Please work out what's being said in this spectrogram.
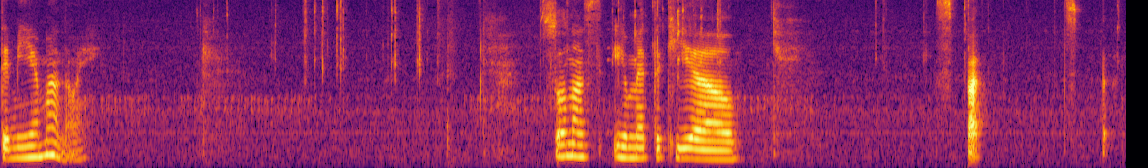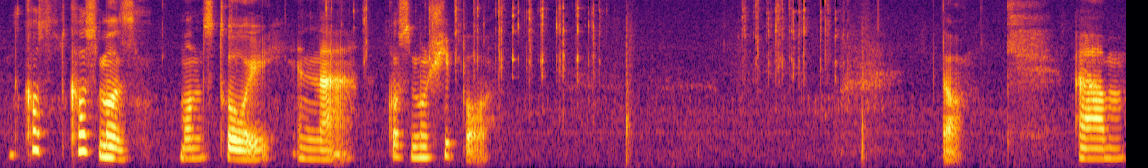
de mia manoi. Sonas iomete kiel spa, spa cos, cosmos monstroi en la cosmoshipo. Do. Um,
